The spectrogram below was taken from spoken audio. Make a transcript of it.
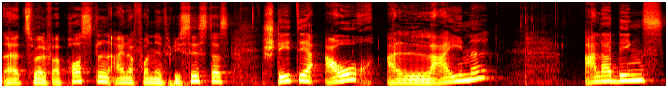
äh, zwölf Aposteln, einer von den Three Sisters, steht der auch alleine, allerdings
